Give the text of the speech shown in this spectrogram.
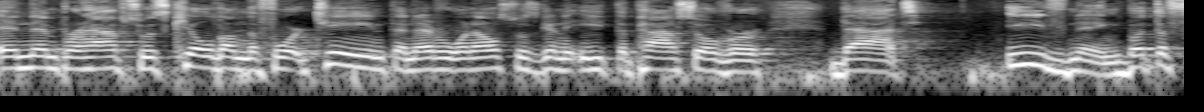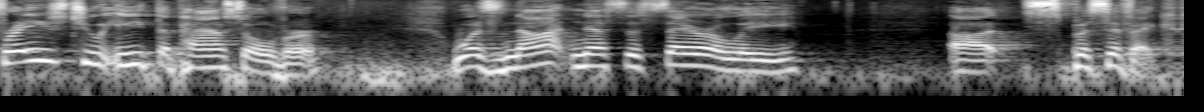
and then perhaps was killed on the 14th and everyone else was going to eat the Passover that evening. But the phrase to eat the Passover was not necessarily uh, specific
